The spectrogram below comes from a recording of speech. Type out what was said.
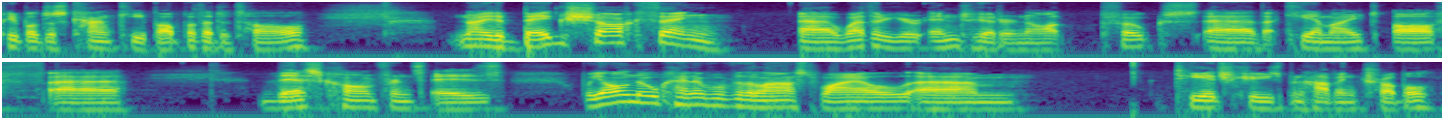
people just can't keep up with it at all. Now, the big shock thing, uh, whether you're into it or not, folks, uh, that came out of uh, this conference is we all know kind of over the last while um, THQ's been having trouble.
